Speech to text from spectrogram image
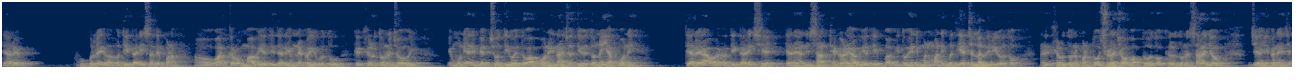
ત્યારે ઉપલે અધિકારી સાથે પણ વાત કરવામાં આવી હતી. ત્યારે એમને કહ્યું હતું કે ખેડૂતોને જો એમોનિયાની બેગ જોતી હોય તો આપો નહીં. ના જોતી હોય તો નહીં આપવાની ત્યારે આ અધિકારી છે, ત્યારે એની શાન ઠેકાણે આવી હતી. બાકી તો એની મનમાની બધી આ ચલાવી રહ્યો હતો. અને ખેડૂતોને પણ તોછડા જવાબ આપતો હતો. ખેડૂતોને સારા જવાબ જે અહીંયા કને, જે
